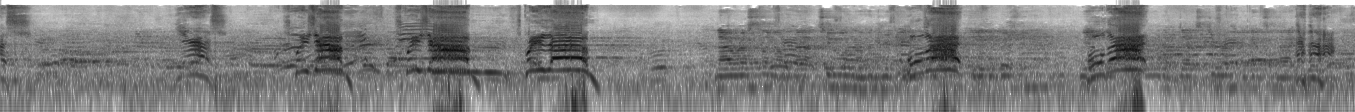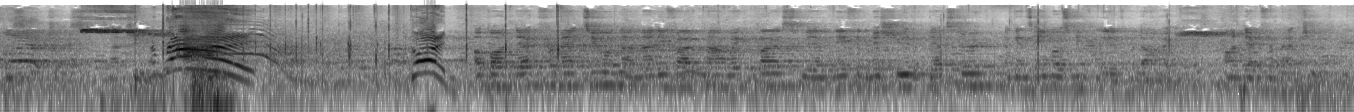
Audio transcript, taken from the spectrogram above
Yes. Yes. Squeeze him. Squeeze him. Squeeze him. Now wrestling on mat 2 in the 182 Hold it! A division, we Hold have it! David of Dexter against Magnus of ECHS, mat 2. Right. Good. Up on deck for mat 2 in the 95 pound weight class, we have Nathan Mischut of Dexter against Amos Hinkley of Medomak. On deck for mat 2.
